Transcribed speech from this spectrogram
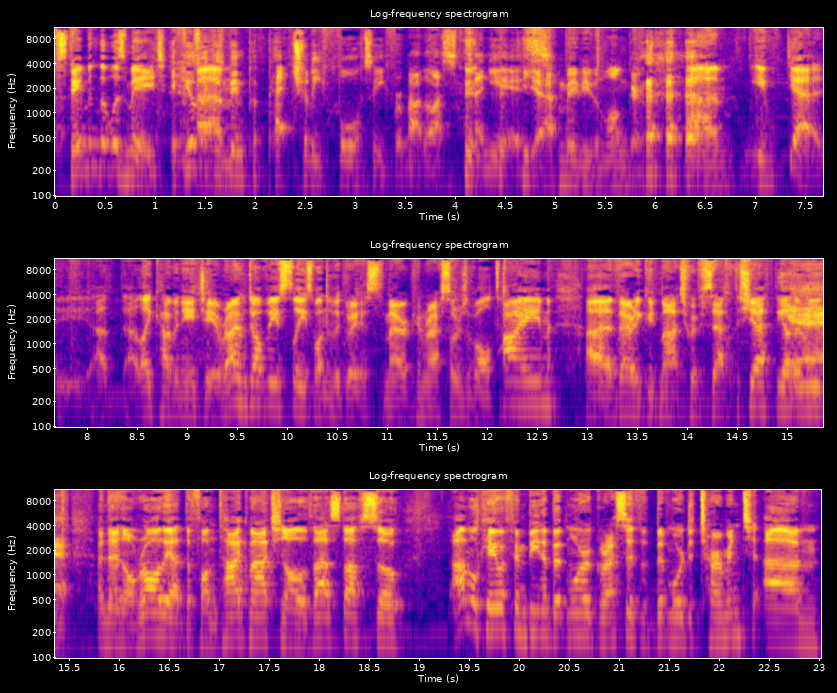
statement that was made. It feels like Um, he's been perpetually 40 for about the last 10 years. Yeah, maybe even longer. um, he, yeah, I, I like having AJ around. Obviously, he's one of the greatest American wrestlers of all time. Uh, very good match with Seth the Chef the other week, and then on Raw they had the fun tag match and all of that stuff. So I'm okay with him being a bit more aggressive, a bit more determined. Um,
